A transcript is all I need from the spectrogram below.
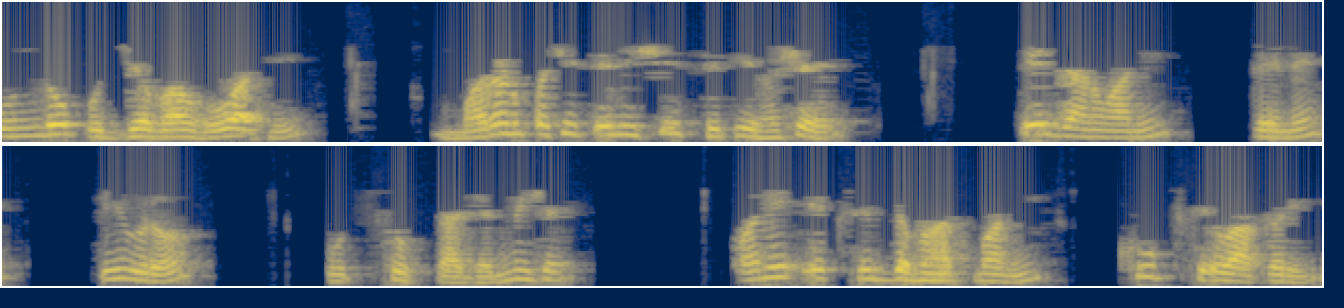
ઊંડો પૂજ્યભાવ હોવાથી મરણ પછી તેની શી સ્થિતિ હશે તે જાણવાની તેને તીવ્ર ઉત્સુકતા જન્મી છે અને એક સિદ્ધ મહાત્માની ખૂબ સેવા કરી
